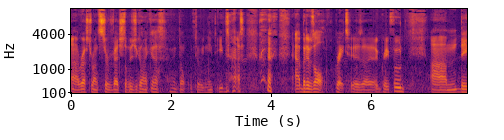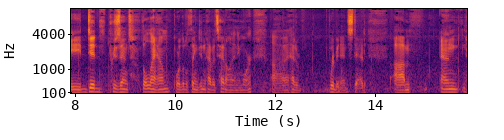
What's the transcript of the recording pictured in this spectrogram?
uh, restaurants serve vegetables, you go like, "Don't do we need to eat that?" uh, but it was all great. It was uh, great food. Um, they did present the lamb. Poor little thing didn't have its head on anymore. Uh, it had a ribbon instead. Um, and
